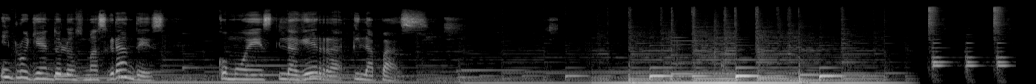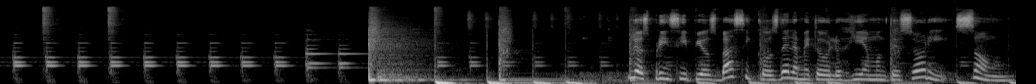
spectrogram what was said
incluyendo los más grandes, como es la guerra y la paz. Los principios básicos de la metodología Montessori son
